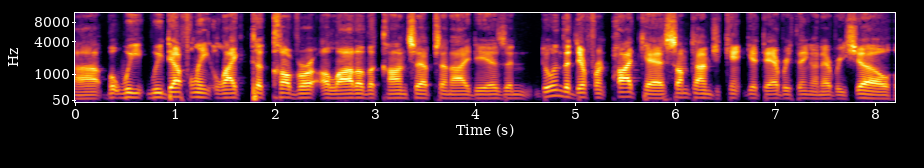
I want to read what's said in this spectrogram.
Uh, but we we definitely like to cover a lot of the concepts and ideas. And doing the different podcasts, sometimes you can't get to everything on every show.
